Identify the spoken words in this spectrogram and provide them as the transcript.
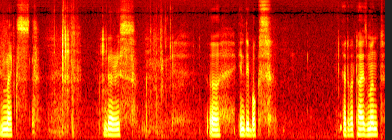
Next there is uh, Indiebox advertisement.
